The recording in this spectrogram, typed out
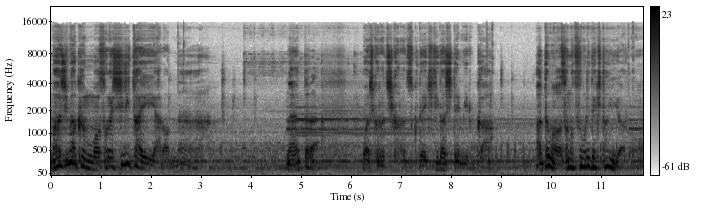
真島君もそれ知りたいやろな。なんやったらわしから力ずくで聞き出してみるか。あんたもそのつもりで来たんやろ。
